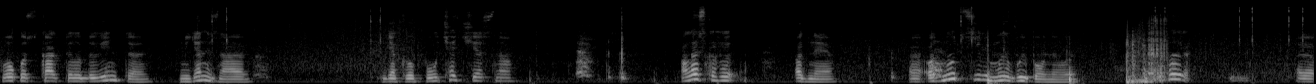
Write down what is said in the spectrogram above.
фокус карты лабиринта, ну я не знаю, як його получать, чесно. Але скажу одне. Е, Одну ціль ми виповнили. Тепер е,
